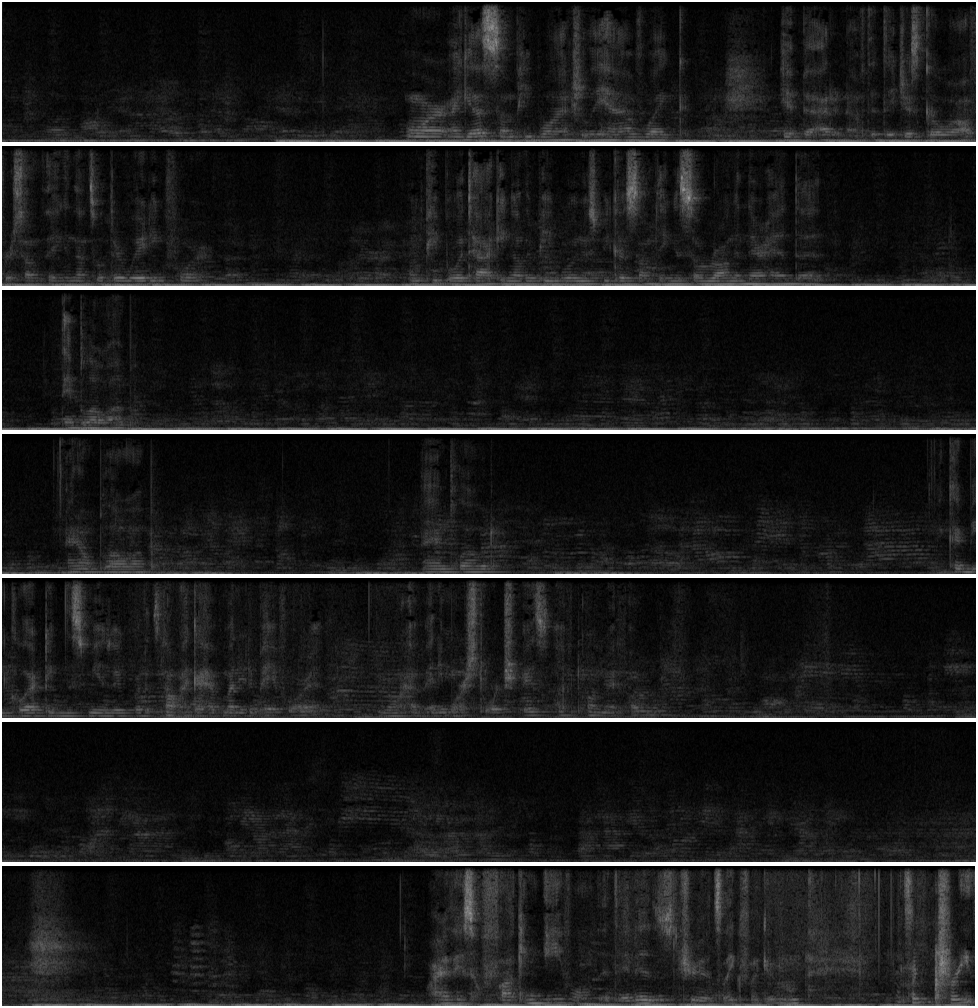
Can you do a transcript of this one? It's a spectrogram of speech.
Or I guess some people actually have like it bad enough that they just go off or something, and that's what they're waiting for. When people attacking other people just because something is so wrong in their head that they blow up. Collecting this music, but it's not like I have money to pay for it. I don't have any more storage space left on my phone.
